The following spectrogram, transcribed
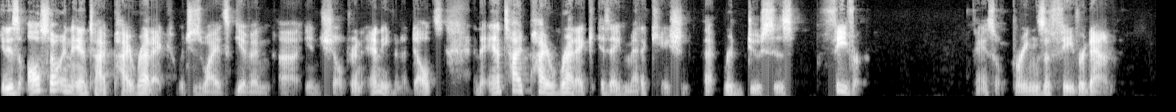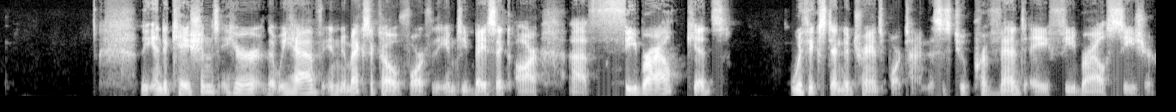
It is also an antipyretic, which is why it's given uh, in children and even adults. An antipyretic is a medication that reduces fever. Okay, so it brings a fever down. The indications here that we have in New Mexico for, for the EMT basic are uh, febrile kids with extended transport time. This is to prevent a febrile seizure.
